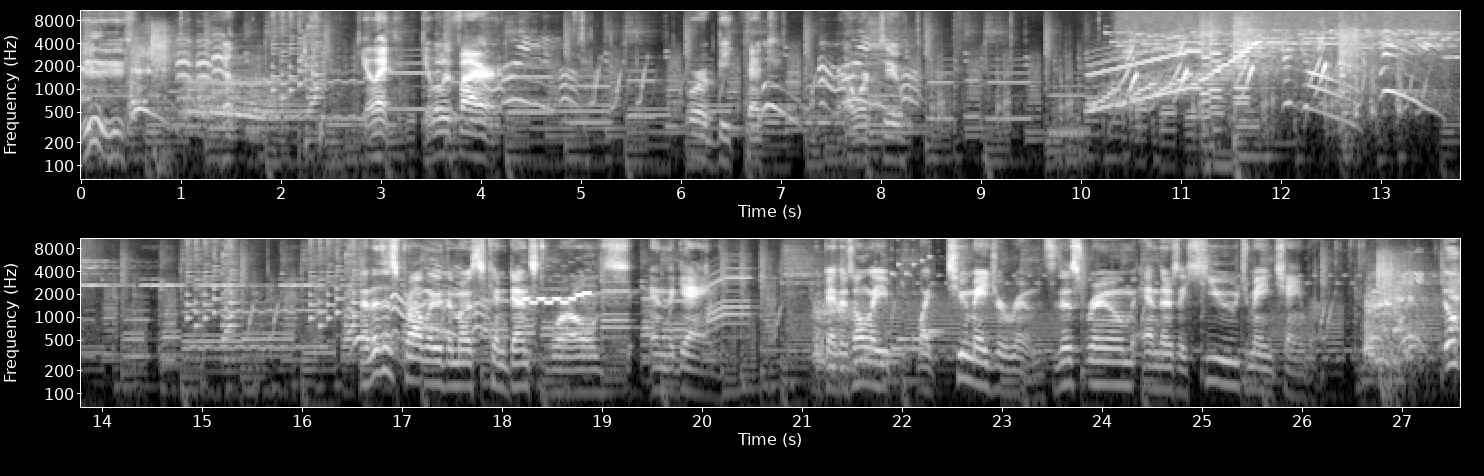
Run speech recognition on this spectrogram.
Ooh. Yep. Kill it. Kill it with fire. Or a beak peck. That'll work too. Now this is probably the most condensed world in the game. Okay, there's only like two major rooms. This room and there's a huge main chamber. Oop!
